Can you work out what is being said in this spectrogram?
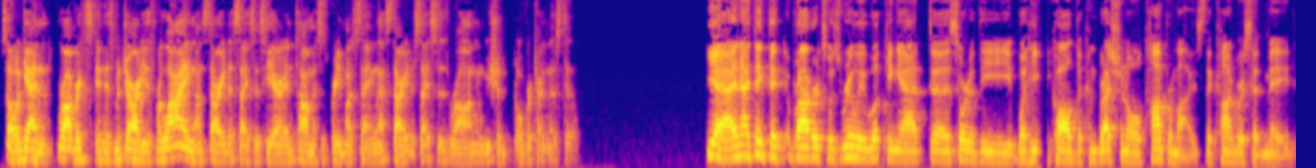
So again, Roberts in his majority is relying on stare decisis here, and Thomas is pretty much saying that stare decisis is wrong and we should overturn this too. Yeah, and I think that Roberts was really looking at uh, sort of the what he called the congressional compromise that Congress had made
